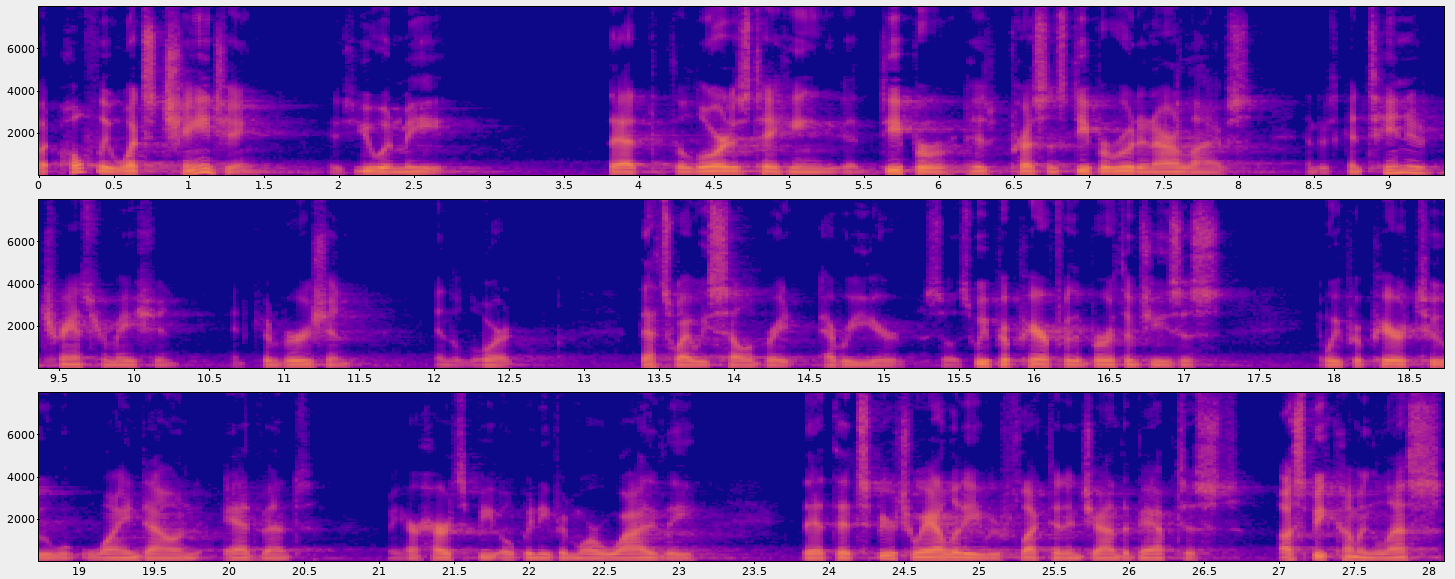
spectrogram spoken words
But hopefully, what's changing is you and me that the Lord is taking deeper, His presence deeper root in our lives, and there's continued transformation and conversion in the Lord. That's why we celebrate every year. So as we prepare for the birth of Jesus and we prepare to wind down Advent, may our hearts be open even more widely. That, that spirituality reflected in John the Baptist, us becoming less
